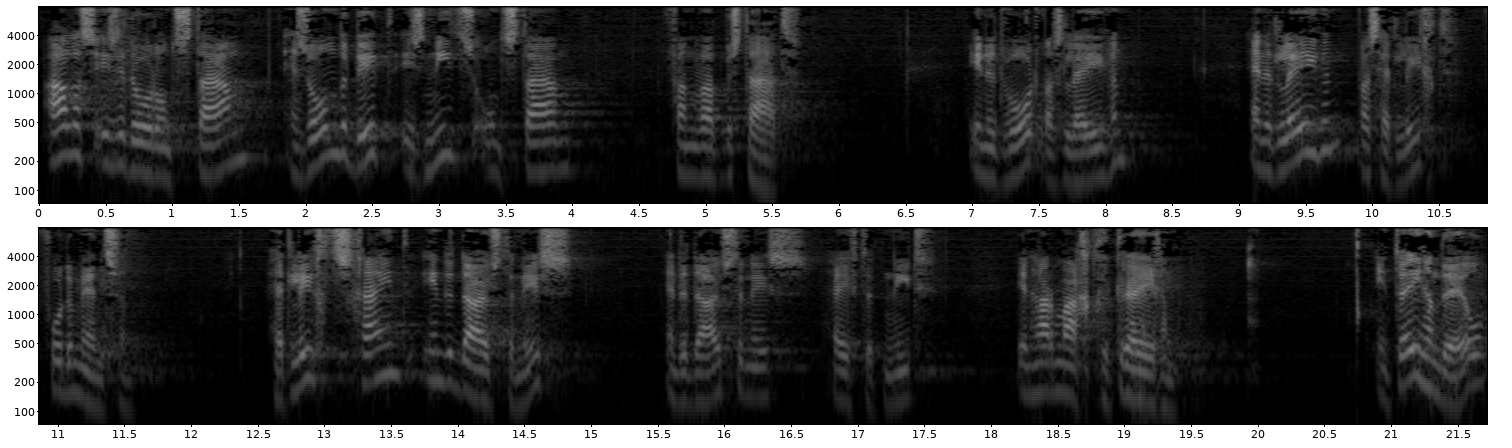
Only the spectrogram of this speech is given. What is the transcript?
Alles is erdoor ontstaan en zonder dit is niets ontstaan van wat bestaat. In het woord was leven en het leven was het licht voor de mensen. Het licht schijnt in de duisternis en de duisternis heeft het niet in haar macht gekregen. Integendeel,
